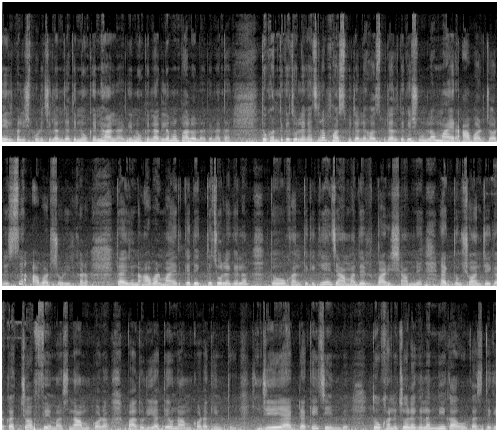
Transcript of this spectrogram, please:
নেল পালিশ পরেছিলাম যাতে নোকে না লাগে। নোকে লাগলে আমার ভালো লাগে না তাই। তো ওখান থেকে চলে গেছিলাম হসপিটালে হসপিটাল থেকে শুনলাম মায়ের আবার জ্বর এসছে, আবার শরীর খারাপ। তাই জন্য আবার মায়েরকে দেখতে চলে গেলাম। তো ওখান থেকে গিয়ে যে আমাদের বাড়ির সামনে একদম সঞ্জয় কাকার চপ ফেমাস নাম করা পাদুরিয়াতেও নাম করা কিন্তু। যে একটাকেই চিনবে। তো ওখানে চলে গেলাম, নিয়ে কাকুর কাছ থেকে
